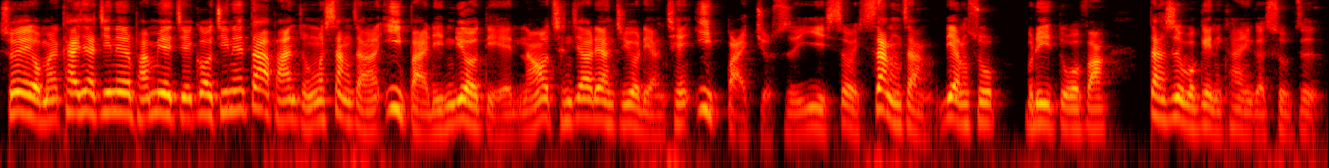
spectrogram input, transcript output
所以我们来看一下今天的盘面结构。今天大盘总共上涨了一百零六点，然后成交量只有两千一百九十亿，所以上涨量缩不利多方。但是我给你看一个数字。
